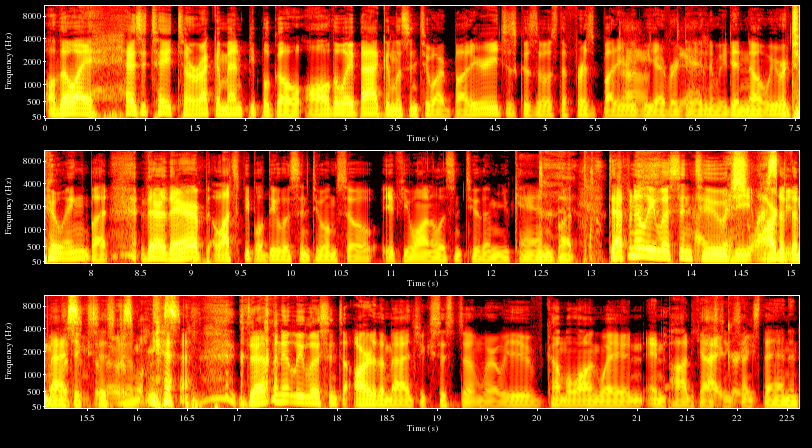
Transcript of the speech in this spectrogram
although I hesitate to recommend people go all the way back and listen to our buddy read just because it was the first buddy read we oh, ever yeah. did and we didn't know what we were doing, but they're there. Lots of people do listen to them, so if you want to listen to them, you can. But definitely listen to the Art of the Magic System. Yeah, definitely listen to Art of the Magic System, where we've come a long way in, in podcasting since then, and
